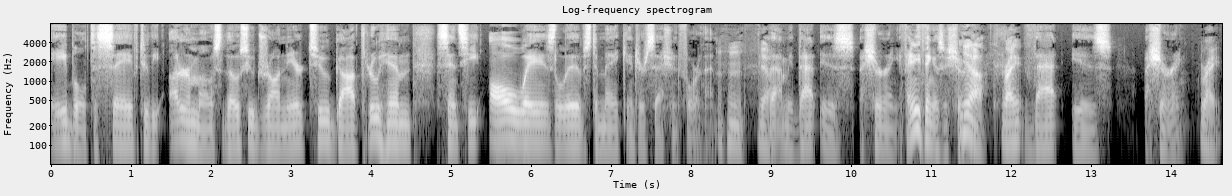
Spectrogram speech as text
able to save to the uttermost those who draw near to God through him, since he always lives to make intercession for them. Yeah. That- I mean, that is assuring. If anything is assuring, Yeah. Right. that is assuring. Right.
